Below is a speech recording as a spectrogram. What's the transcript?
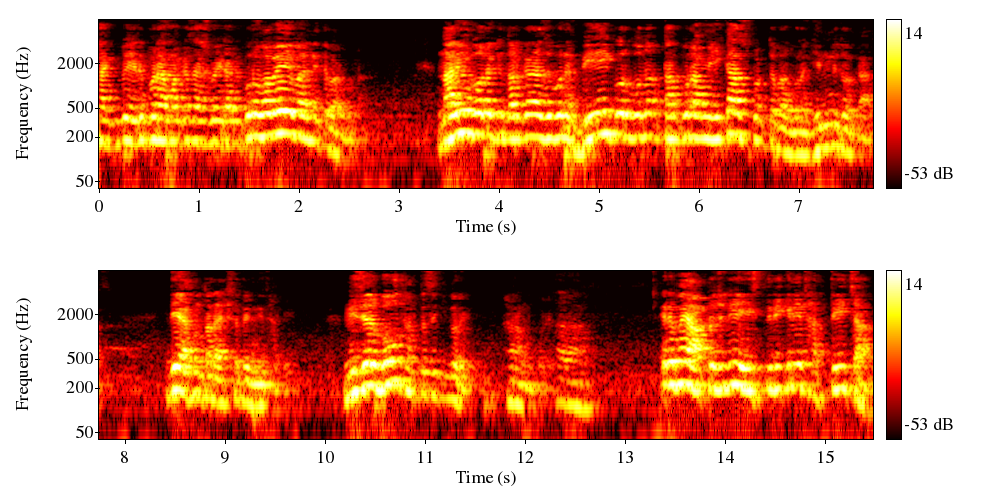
থাকবে এরপরে আমার কাছে আসবে এটা আমি কোনোভাবেই এবার নিতে পারব না। নারীও বলে কি দরকার আছে বলে বিয়েই করব না তারপরে আমি এই কাজ করতে পারব না ঘৃণিত কাজ। দিয়ে এখন তারা একসাথে নিয়ে থাকে। নিজের বউ থাকতেছে কি করে? হারাম করে। এরে ভাই আপনি যদি এই স্ত্রীকে নিয়ে থাকতেই চান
